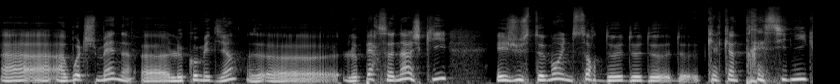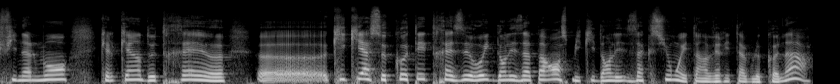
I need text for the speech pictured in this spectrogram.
à, Watchmen, euh, le comédien, euh, le personnage qui est justement une sorte de, de, de- quelqu'un de très cynique finalement, quelqu'un de très euh, qui, qui a ce côté très héroïque dans les apparences, mais qui dans les actions est un véritable connard.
